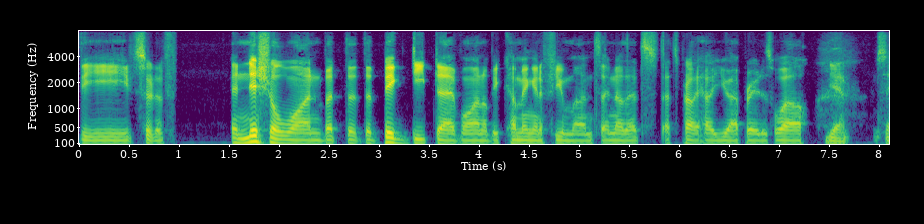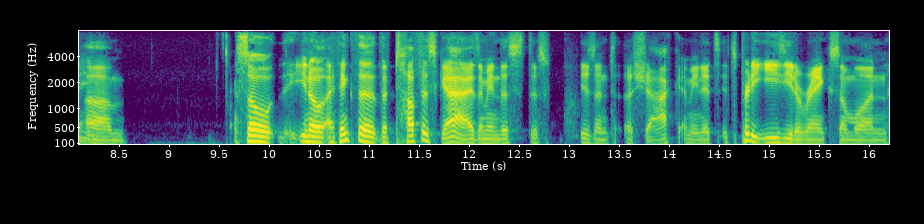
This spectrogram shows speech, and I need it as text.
the sort of initial one, but the the big deep dive one will be coming in a few months. I know that's that's probably how you operate as well. Yeah, same. Um, so you know, I think the the toughest guys. I mean, this this isn't a shock. I mean, it's it's pretty easy to rank someone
